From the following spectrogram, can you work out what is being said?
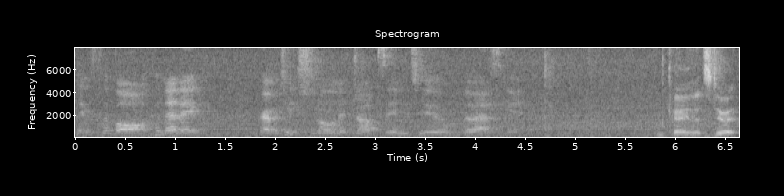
hits the ball, kinetic, gravitational, and it drops into the basket. Okay, let's do it.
